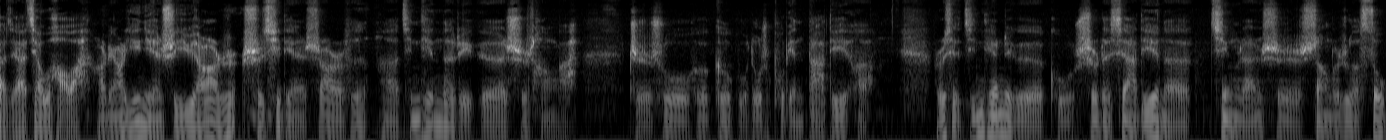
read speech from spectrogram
大家下午好啊！二零二一年十一月二日十七点十二分啊，今天的这个市场啊，指数和个股都是普遍大跌啊，而且今天这个股市的下跌呢，竟然是上了热搜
